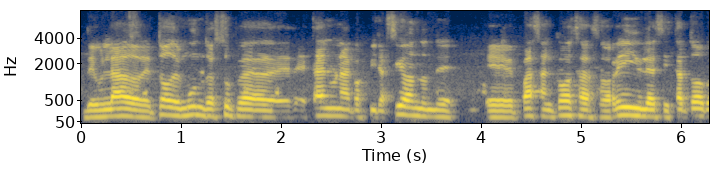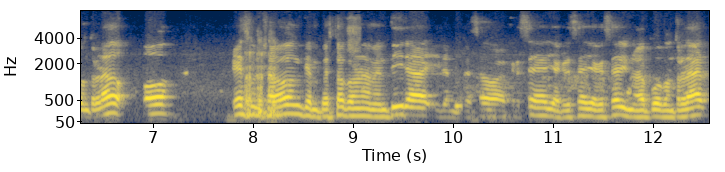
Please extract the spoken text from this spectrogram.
de un lado de todo el mundo está en una conspiración donde eh, pasan cosas horribles y está todo controlado, o es un chabón que empezó con una mentira y le empezó a crecer y a crecer y a crecer y no la pudo controlar,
